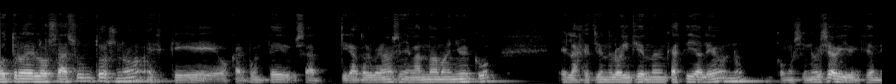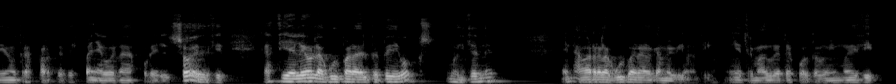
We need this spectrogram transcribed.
Otro de los asuntos, ¿no? Es que Oscar Puente se ha tirado el verano señalando a Mañueco en la gestión de los incendios en Castilla y León, ¿no? Como si no hubiese habido incendios en otras partes de España gobernadas por el PSOE. Es decir, Castilla y León la culpa era del PP de Vox, los incendios. En Navarra la culpa era del cambio climático. En Extremadura tres cuartos lo mismo. Es decir,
